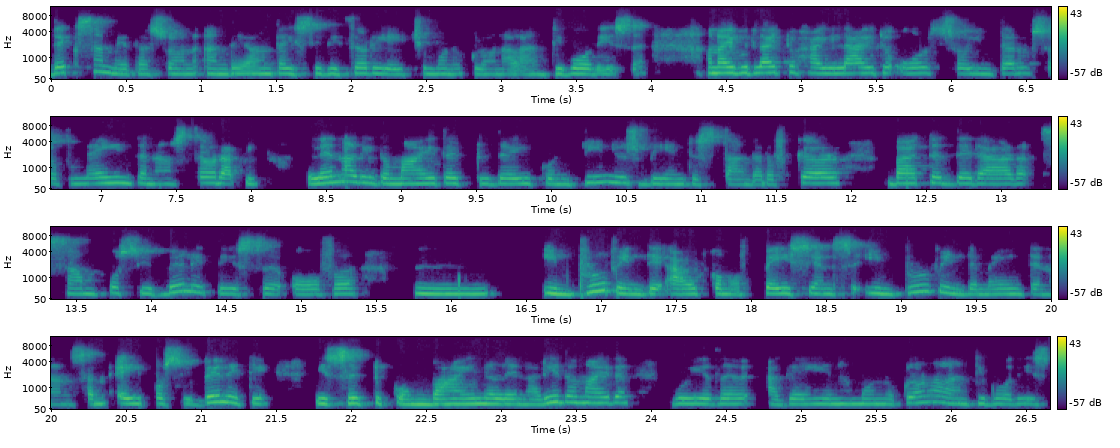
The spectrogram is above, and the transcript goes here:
dexamethasone, and the anti-CD38 monoclonal antibodies. And I would like to highlight also in terms of maintenance therapy, lenalidomide today continues being the standard of care, but there are some possibilities of um, improving the outcome of patients, improving the maintenance, and a possibility is to combine lenalidomide with, again, monoclonal antibodies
